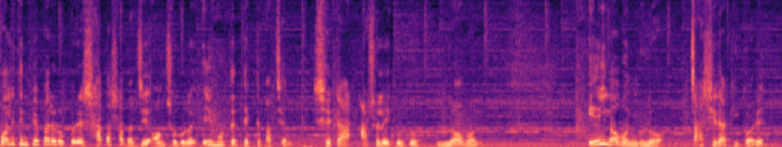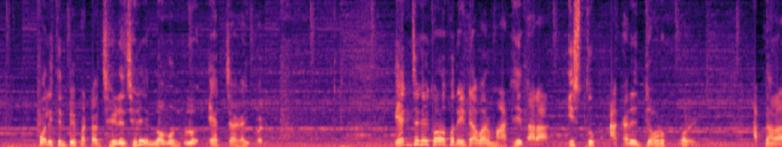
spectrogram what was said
পলিথিন পেপারের উপরে সাদা সাদা যে অংশগুলো এই মুহূর্তে দেখতে পাচ্ছেন, সেটা আসলেই কিন্তু লবণ। এই লবণগুলো চাষিরা কি করে? পলিথিন পেপারটা ঝেড়ে ঝেড়ে লবণগুলো এক জায়গায় করে। এক জায়গায় করার পর এটা আবার মাঠে তারা স্তূপ আকারে জড়ো করে। আপনারা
